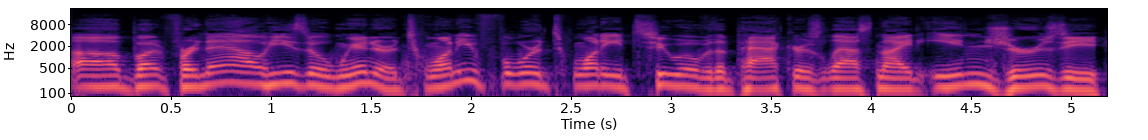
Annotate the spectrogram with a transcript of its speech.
Uh, but for now, he's a winner 24 22 over the Packers last night in Jersey.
